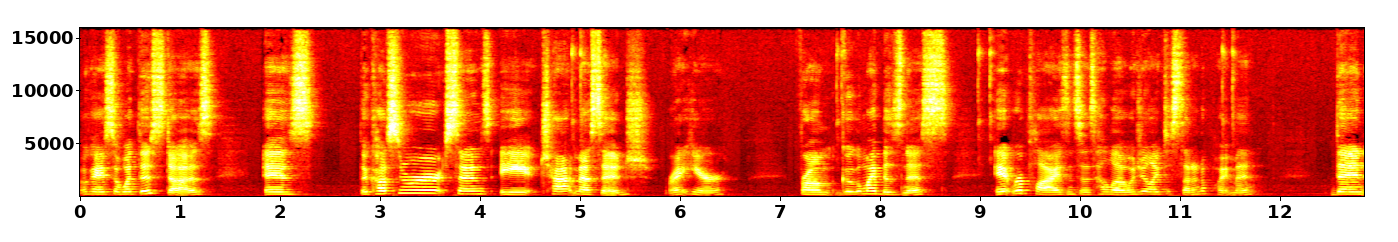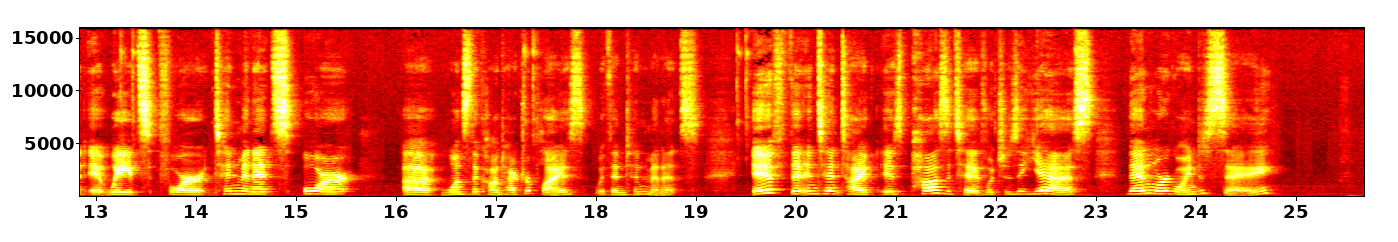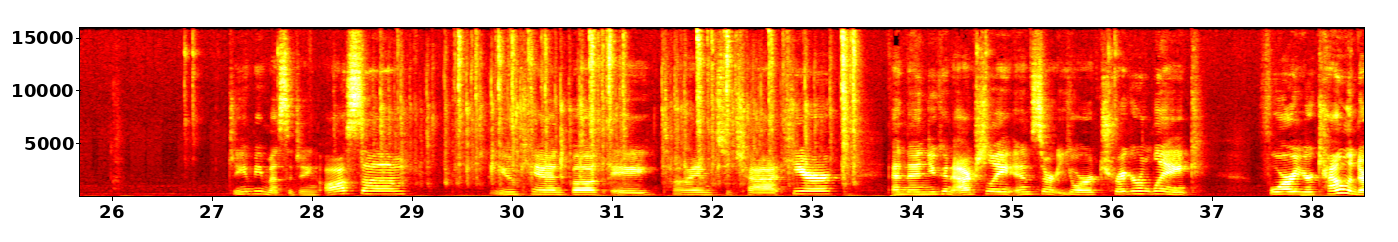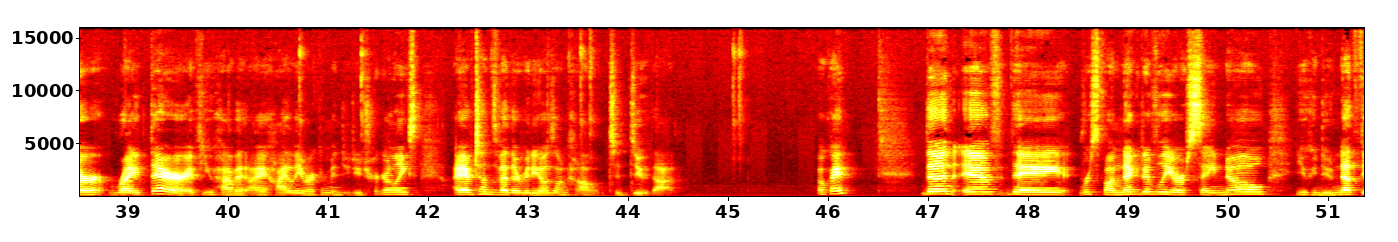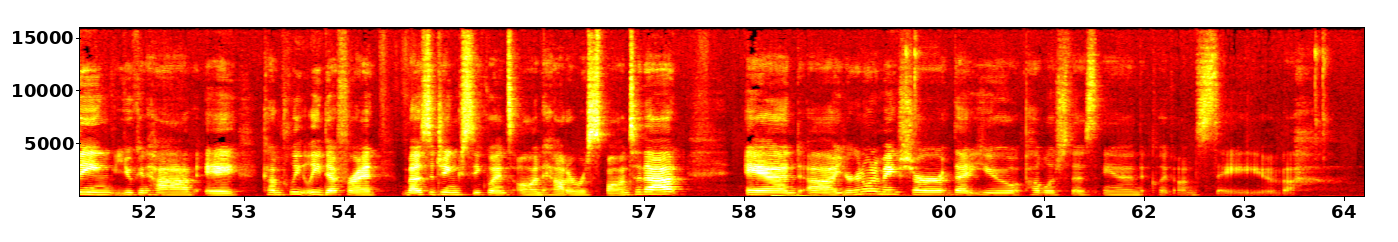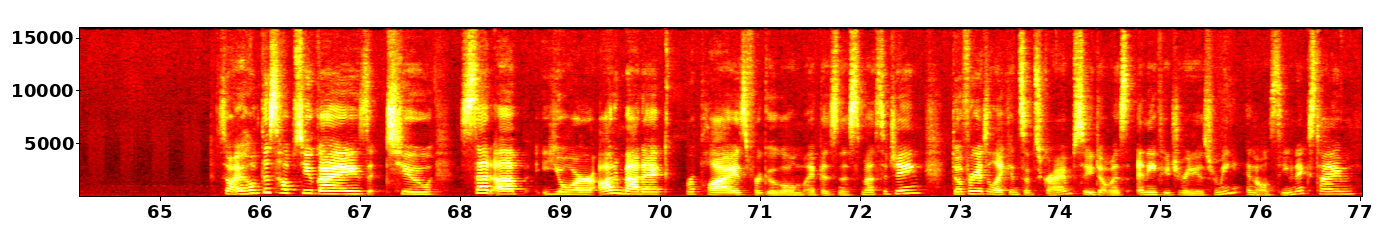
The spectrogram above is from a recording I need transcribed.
okay, so what this does is the customer sends a chat message right here from Google My Business. It replies and says, Hello, would you like to set an appointment? Then it waits for 10 minutes or uh, once the contact replies within 10 minutes. If the intent type is positive, which is a yes, then we're going to say GMB messaging. Awesome. You can book a time to chat here. And then you can actually insert your trigger link for your calendar right there if you have it. I highly recommend you do trigger links. I have tons of other videos on how to do that. Okay? Then if they respond negatively or say no, you can do nothing. You can have a completely different messaging sequence on how to respond to that. And uh, you're going to want to make sure that you publish this and click on save. So I hope this helps you guys to set up your automatic replies for Google My Business messaging. Don't forget to like and subscribe so you don't miss any future videos from me, and I'll see you next time.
